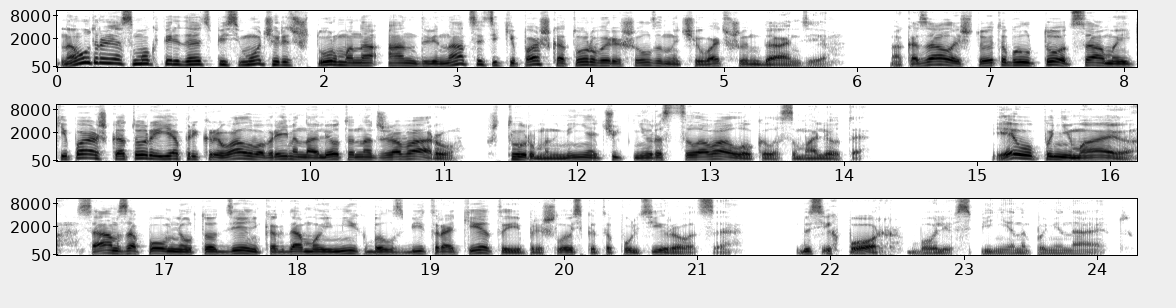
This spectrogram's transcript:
На утро я смог передать письмо через штурмана Ан-12, экипаж которого решил заночевать в Шинданде. Оказалось, что это был тот самый экипаж, который я прикрывал во время налета на Джавару. Штурман меня чуть не расцеловал около самолета. Я его понимаю. Сам запомнил тот день, когда мой МиГ был сбит ракетой и пришлось катапультироваться. До сих пор боли в спине напоминают.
